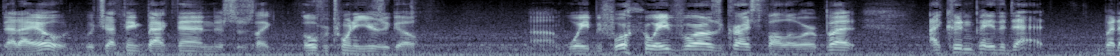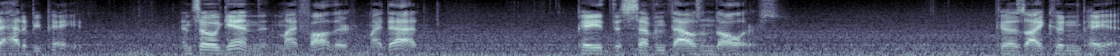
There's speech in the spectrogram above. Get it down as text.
that I owed which I think back then this was like over 20 years ago um, way before way before I was a Christ follower. But I couldn't pay the debt, but it had to be paid. And so again, my father, my dad, paid the seven thousand dollars because I couldn't pay it.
